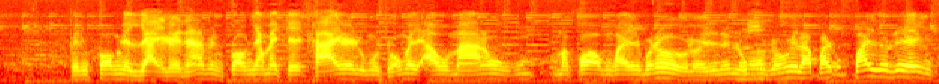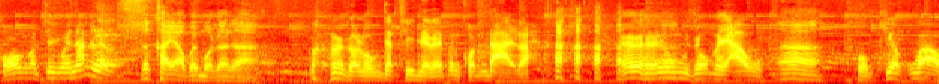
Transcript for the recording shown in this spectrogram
ๆเป็นกองใหญ่ๆเลยนะ เป็นกองยังไม่เกะขายเลยหลุงปู่สวงไม่เอามาแล้วมากองไว้เบ้อเลยหลุงปู่สวงเวลาไปก็ไปตัวเองของก็ทิ้งไว้นั่นเลยแล้วใครเอาไปหมดแล้วนะก็หลวงจัดทินเลยเป็นคนได้ละเออหลุงปู่สวงไม่เอาอ่าพวกเชือกว่าว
